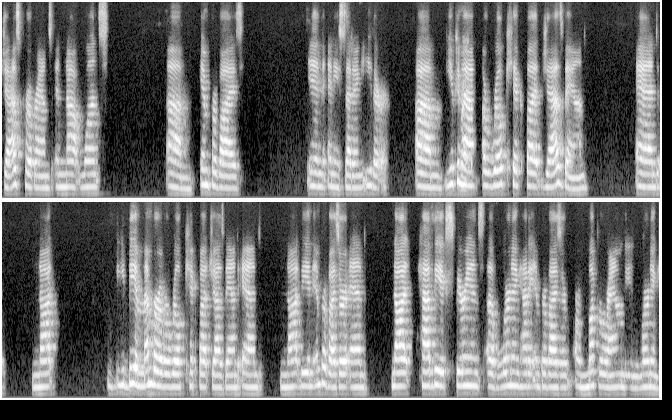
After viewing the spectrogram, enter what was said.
jazz programs and not once um, improvise in any setting either. Um, you can Right. have a real kick butt jazz band and not be, be a member of a real kick butt jazz band and not be an improviser and not have the experience of learning how to improvise or, or muck around in learning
